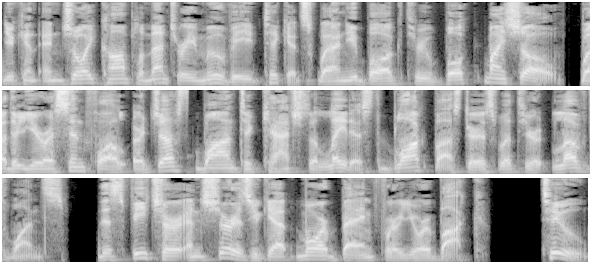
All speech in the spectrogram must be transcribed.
you can enjoy complimentary movie tickets when you book through Book My Show. Whether you're a cinephile or just want to catch the latest blockbusters with your loved ones, this feature ensures you get more bang for your buck. 2.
